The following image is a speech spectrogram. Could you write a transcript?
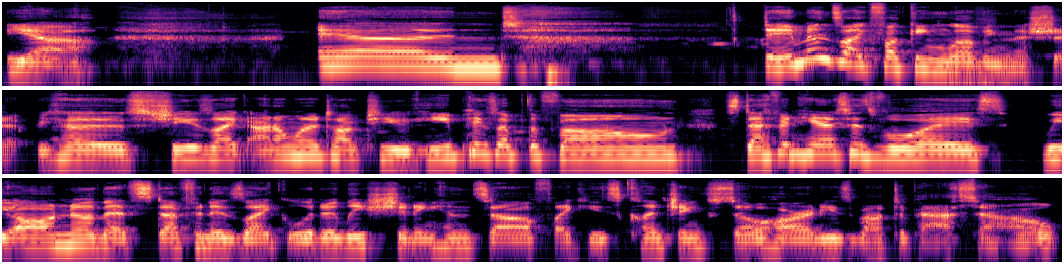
Yeah. And Damon's like fucking loving this shit because she's like, I don't want to talk to you. He picks up the phone. Stefan hears his voice. We all know that Stefan is like literally shitting himself. Like he's clenching so hard he's about to pass out.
